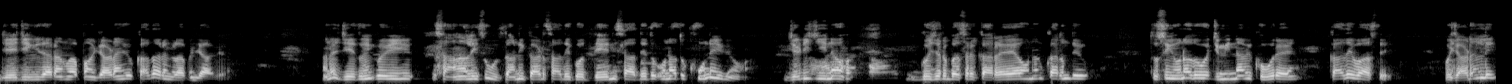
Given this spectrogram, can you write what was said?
ਜੇ ਜ਼ਿਮੀਂਦਾਰਾਂ ਨੂੰ ਆਪਾਂ ਉਜਾੜਾਂਗੇ ਉਹ ਕਾਹਦਾ ਰੰਗਲਾ ਪੰਜਾਬ ਆ? ਹਨਾ ਜੇ ਤੁਸੀਂ ਕੋਈ ਕਿਸਾਨਾਂ ਲਈ ਸਹੂਲਤਾਂ ਨਹੀਂ ਕੱਢ ਸਕਦੇ ਕੋਈ ਦੇ ਨਹੀਂ ਸਕਦੇ ਤਾਂ ਉਹਨਾਂ ਤੋਂ ਖੋਹਣੇ ਕਿਉਂ ਆ? ਜਿਹੜੀ ਚੀਜ਼ ਨਾਲ ਗੁਜ਼ਰ ਬਸਰ ਕਰ ਰਹੇ ਆ ਉਹਨਾਂ ਨੂੰ ਕਰਨ ਦਿਓ। ਤੁਸੀਂ ਉਹਨਾਂ ਤੋਂ ਜ਼ਮੀਨਾਂ ਵੀ ਖੋਹ ਰਹੇ ਆ। ਕਾਹਦੇ ਵਾਸਤੇ? ਉਜਾੜਨ ਲਈ।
